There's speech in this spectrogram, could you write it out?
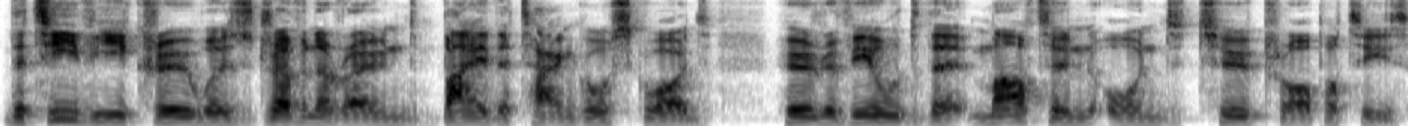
The TV crew was driven around by the Tango Squad, who revealed that Martin owned two properties.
